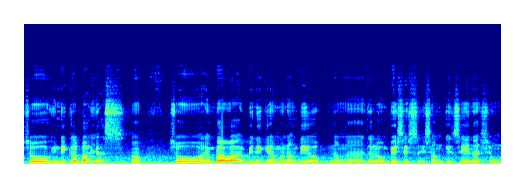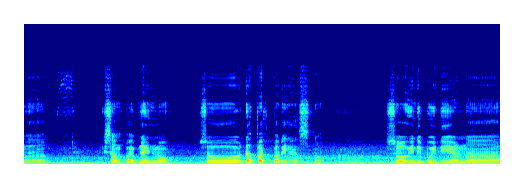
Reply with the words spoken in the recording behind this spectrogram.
So hindi ka bias no? So halimbawa binigyan mo ng day off ng ah, dalawang beses sa isang quincenas yung ah, isang 5-9 mo so dapat parehas no? So hindi pwede yung na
